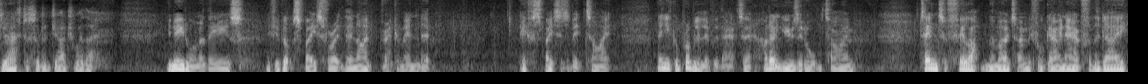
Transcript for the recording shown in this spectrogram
you have to sort of judge whether you need one of these if you've got space for it then I'd recommend it if space is a bit tight then you could probably live without it. I don't use it all the time. I tend to fill up the motorhome we're going out for the day,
